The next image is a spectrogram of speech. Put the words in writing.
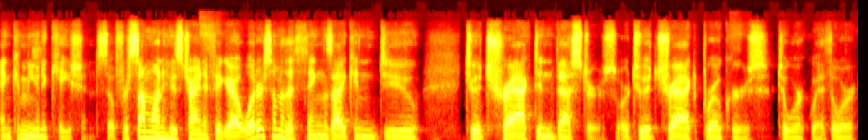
and communication. So for someone who's trying to figure out what are some of the things I can do to attract investors or to attract brokers to work with or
